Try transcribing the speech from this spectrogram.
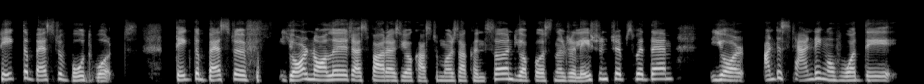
take the best of both worlds. Take the best of your knowledge as far as your customers are concerned, your personal relationships with them, your understanding of what they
